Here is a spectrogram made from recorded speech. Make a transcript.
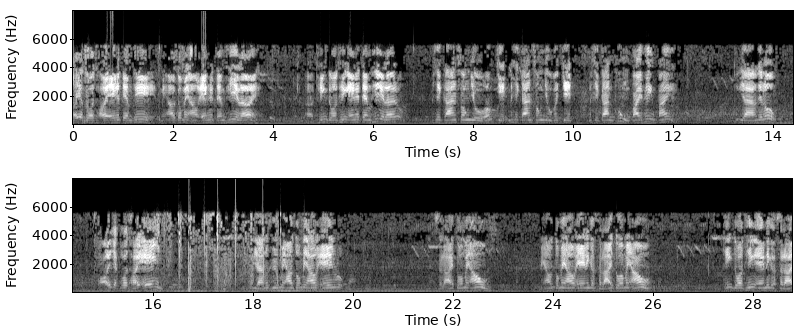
อยเอาตัวถอยเองให้เต็มที่ ไม่เอาตัวไม่เอาเองให้เต็มที่เลยเออทิ้งตัวทิ้งเองให้เต็มที่เลยลูกไม่ใช่การทรงอยู่ของจิต ไม่ใช่การทรงอยู่กับจิต ไม่ใช่การพุ่งไปเพ่งไป ทุกอย่างเนี่ยลูกถอยจากตัวถอยเองทุกอย่างก็คือไม่เอาตัวไม่เอาเองลูกสลายตัวไม่เอา ไม่เอาตัวไม่เอาเองนี่ก็สลายตัวไม่เอา ทิ้งตัวทิ้งเองนี่ก็สลาย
